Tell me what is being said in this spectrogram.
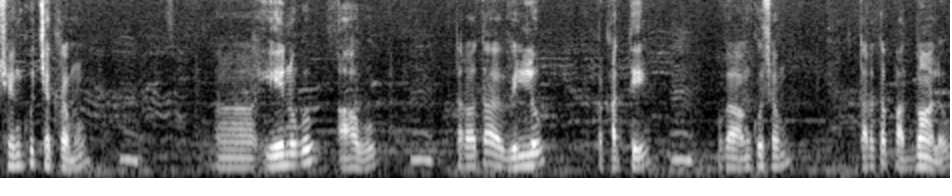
శంకు చక్రము ఏనుగు ఆవు తర్వాత విల్లు ఒక కత్తి ఒక అంకుశం తర్వాత పద్మాలు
